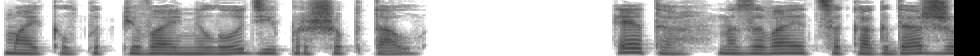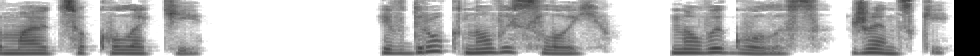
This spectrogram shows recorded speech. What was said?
Майкл, подпевая мелодии, прошептал. «Это называется «Когда сжимаются кулаки». И вдруг новый слой, новый голос, женский.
